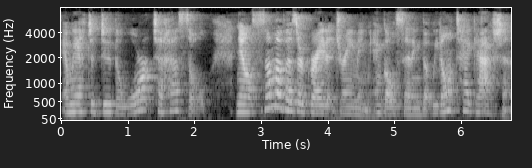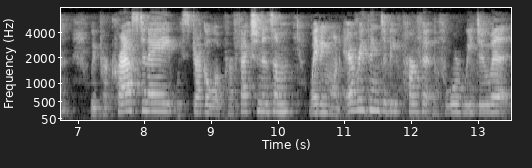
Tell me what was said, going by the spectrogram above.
and we have to do the work to hustle. Now, some of us are great at dreaming and goal setting, but we don't take action. We procrastinate, we struggle with perfectionism, waiting on everything to be perfect before we do it.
